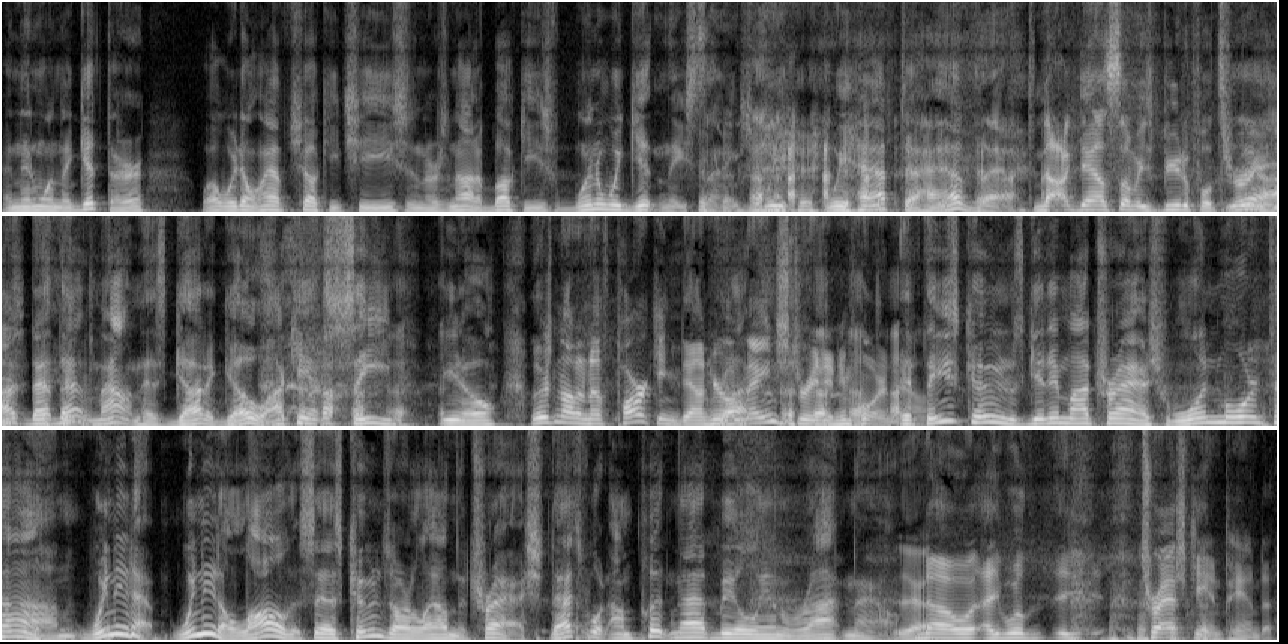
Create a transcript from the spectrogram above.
And then when they get there, well, we don't have Chuck E. Cheese and there's not a Buc-ee's. When are we getting these things? we, we have to have that. Knock down some of these beautiful trees. Yeah, I, that, that mountain has got to go. I can't see, you know. There's not enough parking down here right. on Main Street anymore now. If these coons get in my trash one more time, we need a we need a law that says coons are allowed in the trash. That's what I'm putting that bill in right now. Yeah. No, uh, well, uh, trash can panda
